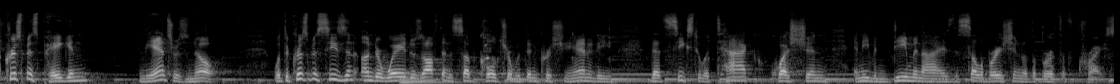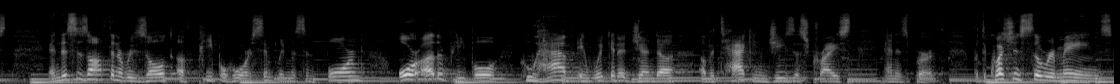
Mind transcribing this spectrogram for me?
Christmas pagan? And the answer is no. With the Christmas season underway, there's often a subculture within Christianity that seeks to attack, question, and even demonize the celebration of the birth of Christ. And this is often a result of people who are simply misinformed or other people who have a wicked agenda of attacking Jesus Christ and his birth. But the question still remains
